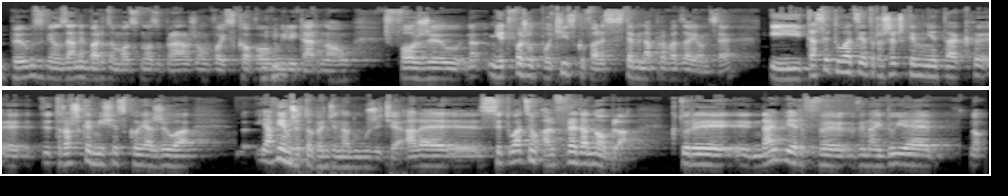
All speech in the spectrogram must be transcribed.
był związany bardzo mocno z branżą wojskową, mhm. militarną. Tworzył, no, nie tworzył pocisków, ale systemy naprowadzające. I ta sytuacja troszeczkę mnie tak, e, troszkę mi się skojarzyła. Ja wiem, że to będzie nadużycie, ale z sytuacją Alfreda Nobla, który najpierw wynajduje no,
